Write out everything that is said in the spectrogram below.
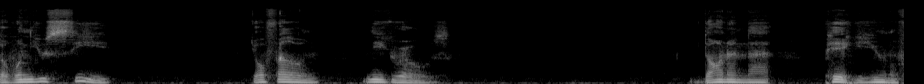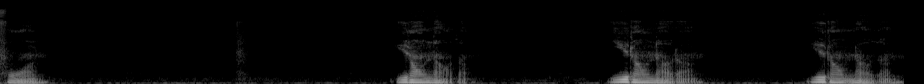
So when you see your fellow Negroes donning that pig uniform, you don't know them. You don't know them. You don't know them.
